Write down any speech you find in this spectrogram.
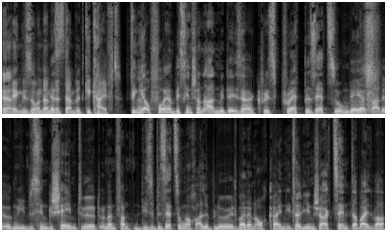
Irgendwie so. Und dann Es- wird, dann wird gekeift. Fing ja. auch vorher ein bisschen schon an mit dieser Chris Pratt-Besetzung, der ja gerade irgendwie ein bisschen geschämt wird. Und dann fanden diese Besetzung auch alle blöd, weil dann auch kein italienischer Akzent dabei war.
